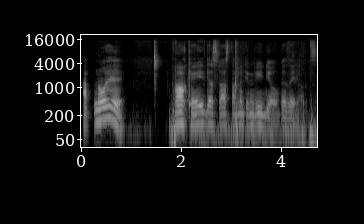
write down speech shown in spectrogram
Ab 0. Okay, das war's dann mit dem Video. Wir sehen uns.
